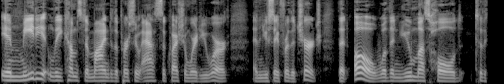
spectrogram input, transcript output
immediately comes to mind to the person who asks the question, "Where do you work?" and you say, "For the church." That oh, well, then you must hold to the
